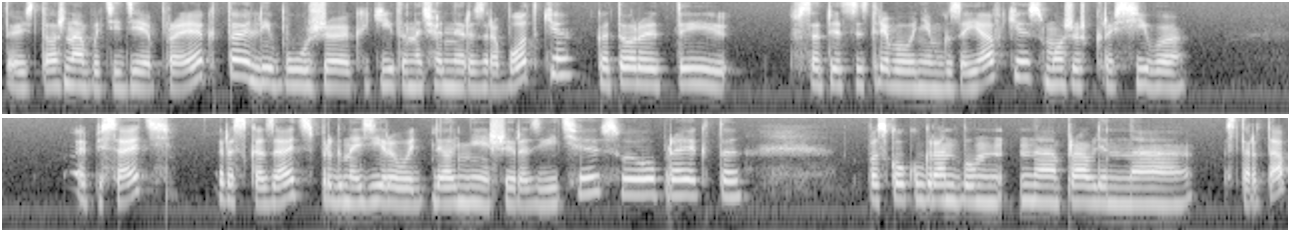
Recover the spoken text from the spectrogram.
То есть должна быть идея проекта, либо уже какие-то начальные разработки, которые ты в соответствии с требованием к заявке сможешь красиво описать, рассказать, спрогнозировать дальнейшее развитие своего проекта. Поскольку грант был направлен на стартап,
